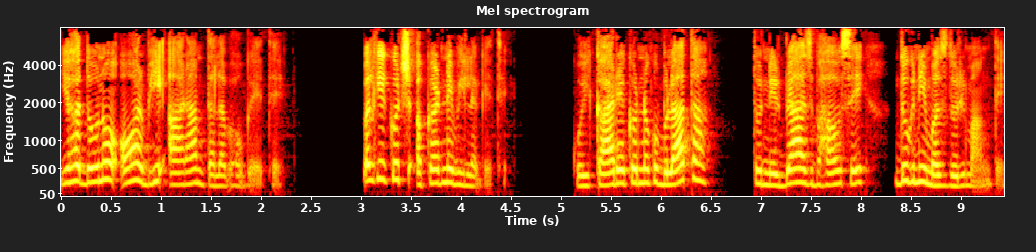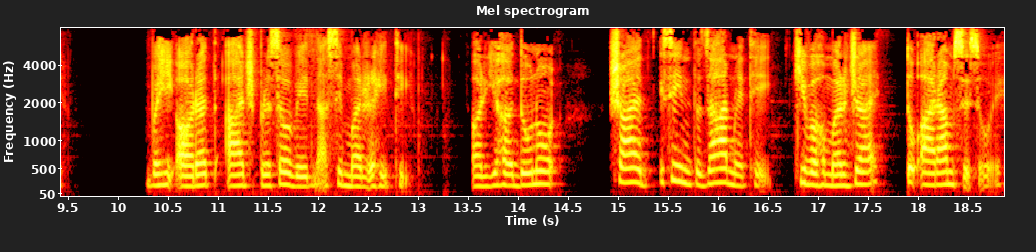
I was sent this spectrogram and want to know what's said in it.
यह दोनों और भी आराम तलब हो गए थे, बल्कि कुछ अकड़ने भी लगे थे। कोई कार्य करने को बुलाता तो निर्ब्याज भाव से दुगनी मजदूरी मांगते। वही औरत आज प्रसव वेदना से मर रही थी और यह दोनों शायद इसी इंतज़ार में थे कि वह मर जाए तो आराम से सोए।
